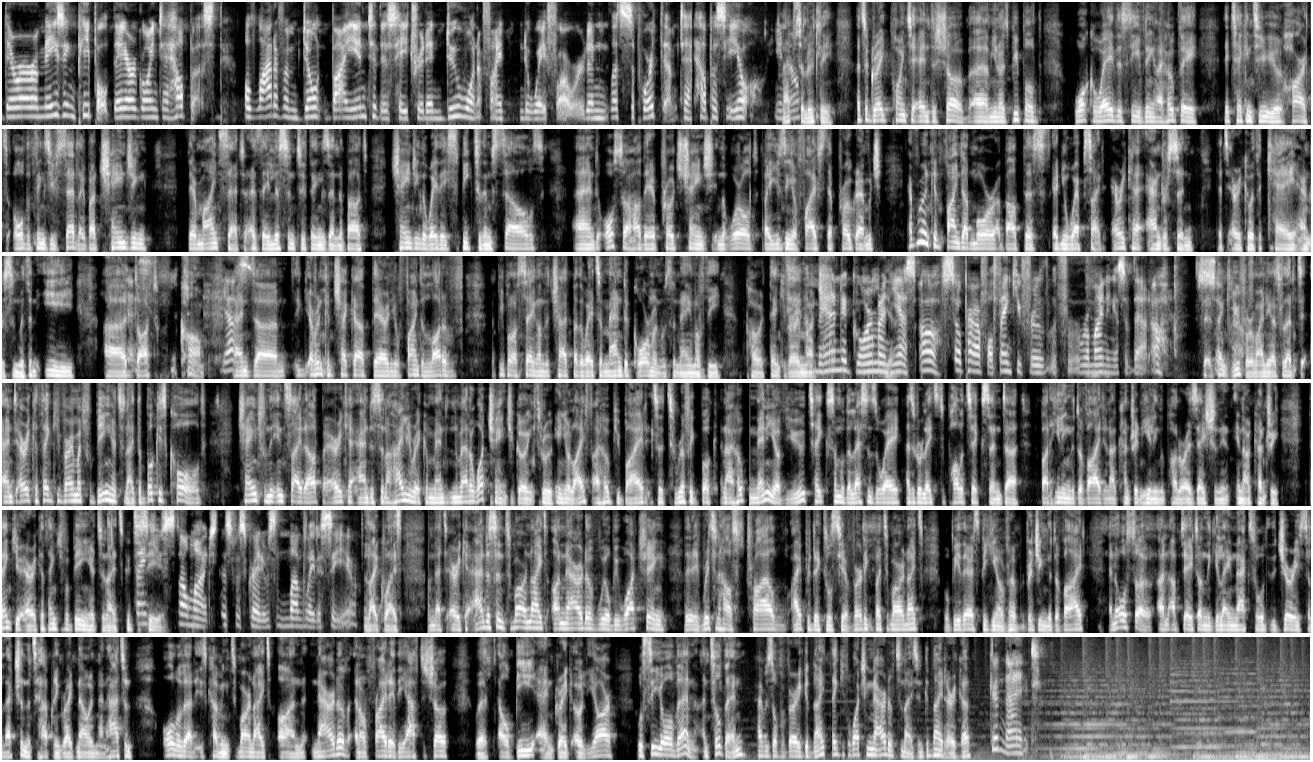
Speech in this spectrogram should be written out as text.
there are amazing people. They are going to help us. A lot of them don't buy into this hatred and do want to find a way forward. And let's support them to help us heal. You know? Absolutely. That's a great point to end the show. Um, you know, as people walk away this evening, I hope they, they take into your heart all the things you've said, like about changing their mindset as they listen to things and about changing the way they speak to themselves and also how they approach change in the world by using a five step program, which everyone can find out more about this at your website, Erika Andersen. That's Erika with a K, Andersen with an E, uh, yes. dot com. yes. And um, everyone can check out there and you'll find a lot of people are saying on the chat, by the way, it's Amanda Gorman was the name of the poet. Thank you very much. Amanda Gorman. Yeah. Yes. Oh, so powerful. Thank you for, for reminding us of that. Oh, so, so thank powerful. you for reminding us of that. And Erika, thank you very much for being here tonight. The book is called Change from the Inside Out by Erika Andersen. I highly recommend it no matter what change you're going through in your life. I hope you buy it. It's a terrific book. And I hope many of you take some of the lessons away as it relates to politics and uh, about healing the divide in our country and healing the polarization in, in our country. Thank you, Erika. Thank you for being here tonight. It's good to thank see you. you so much. This was great. It was lovely to see you. Likewise. And that's Erika Andersen. Tomorrow night on Narativ, we'll be watching the Rittenhouse trial. I predict we'll see a verdict by tomorrow night. We'll be there. Speaking of bridging the divide, and also an update on the Ghislaine Maxwell the jury selection that's happening right now in Manhattan. All of that is coming tomorrow night on Narativ, and on Friday the after show with LB and Greg Olear. We'll see you all then. Until then, have yourself a very good night. Thank you for watching Narativ tonight, and good night, Erika. Good night.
